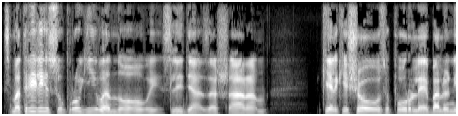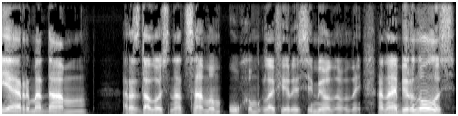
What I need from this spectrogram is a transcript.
Смотрели и супруги Ивановы, следя за шаром. «Quelque chose pour les ballonnières, мадам», — раздалось над самым ухом Глафиры Семеновны. Она обернулась.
